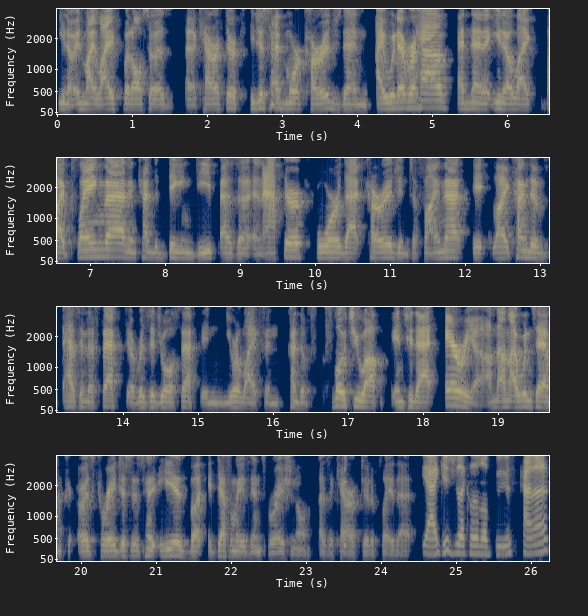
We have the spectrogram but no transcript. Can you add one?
you know, in my life, but also as a character, he just had more courage than I would ever have, and then it, you know, like by playing that and kind of digging deep as a, an actor for that courage and to find that it like kind of has an effect a residual effect in your life and kind of floats you up into that area. I'm, I'm i wouldn't say i'm as courageous as he is but it definitely is inspirational as a character to play that. Yeah it gives you like a little boost kind of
